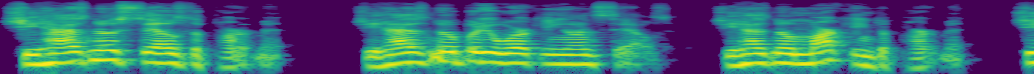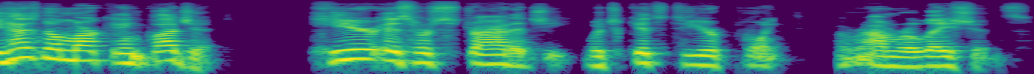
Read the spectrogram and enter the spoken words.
She has no sales department. She has nobody working on sales. She has no marketing department. She has no marketing budget. Here is her strategy, which gets to your point around relations.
